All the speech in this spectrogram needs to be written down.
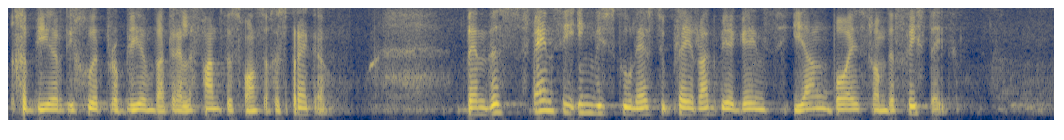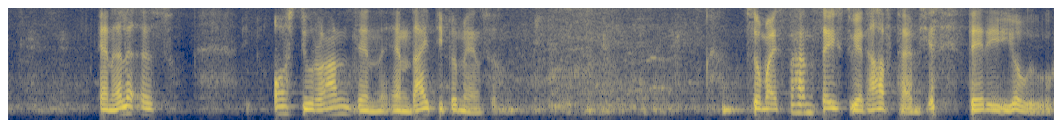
gebeur die groot probleem wat relevant is vir ons gesprekke. Then this fancy English school has to play rugby against young boys from the Free State. En hulle is Osdurant en en daai tipe mense. So my son says to me at halftime, yes, Daddy, yo,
